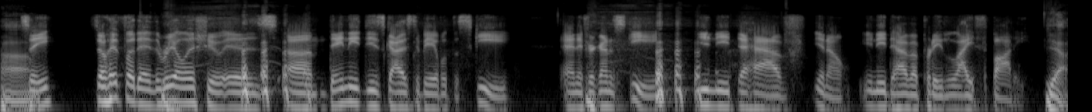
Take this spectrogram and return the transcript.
Um, See, so Hythloday, the real issue is um, they need these guys to be able to ski, and if you're going to ski, you need to have you know you need to have a pretty lithe body. Yeah,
